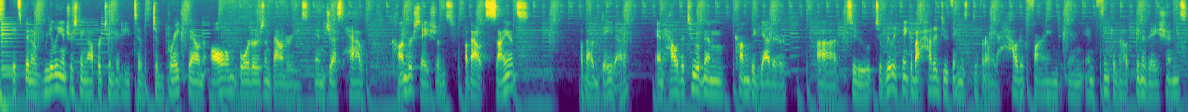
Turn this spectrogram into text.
It's been a really interesting opportunity to, to break down all borders and boundaries and just have conversations about science, about data, and how the two of them come together uh, to, to really think about how to do things differently, how to find and, and think about innovations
